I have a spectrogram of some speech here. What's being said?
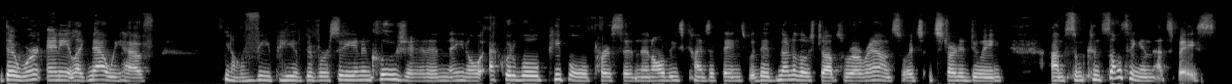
there weren't any, like now we have, you know, VP of diversity and inclusion and, you know, equitable people person and all these kinds of things. But none of those jobs were around. So I started doing um, some consulting in that space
